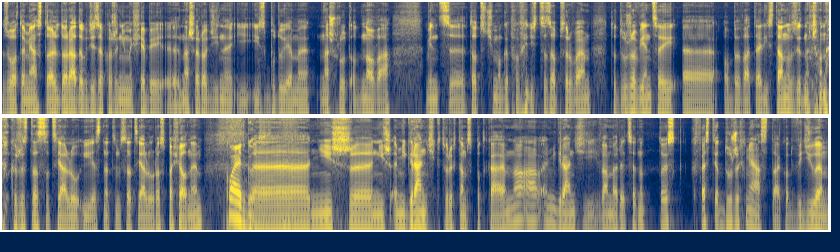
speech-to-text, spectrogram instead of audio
złote miasto Eldorado, gdzie zakorzenimy siebie, e, nasze rodziny i, i zbudujemy nasz ród od nowa. Więc e, to, co ci mogę powiedzieć, co zaobserwowałem, to dużo więcej e, obywateli Stanów Zjednoczonych korzysta z socjalu i jest na tym socjalu rozpasionym Quiet good. e, niż, niż emigranci, których tam spotkałem. No a emigranci w Ameryce, no to jest kwestia dużych miast. Tak? Odwiedziłem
